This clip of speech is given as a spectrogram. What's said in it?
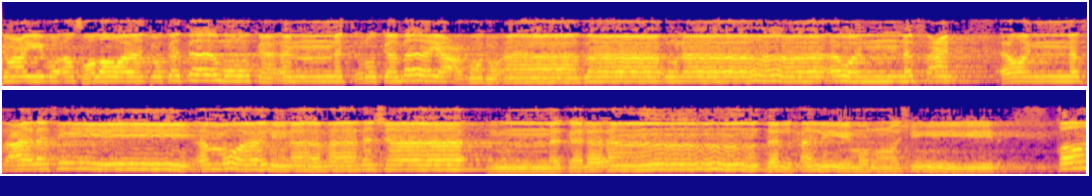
شعيب أصلواتك تامرك أن نترك ما يعبد آباؤنا أو أن نفعل أو أن نفعل في أموالنا ما نشاء. إنك لأنت الحليم الرشيد. قال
